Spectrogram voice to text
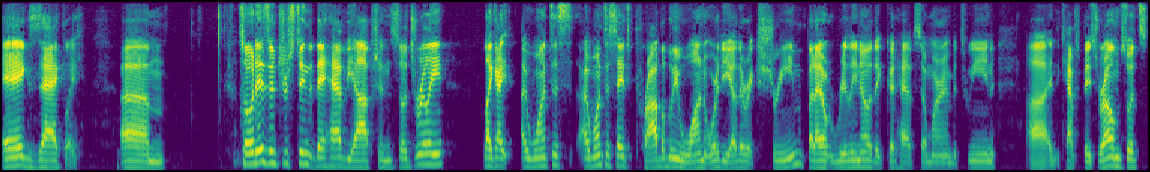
Exactly. Um, so it is interesting that they have the options. So it's really like I I want to I want to say it's probably one or the other extreme, but I don't really know. They could have somewhere in between uh, in the cap space realm. So it's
